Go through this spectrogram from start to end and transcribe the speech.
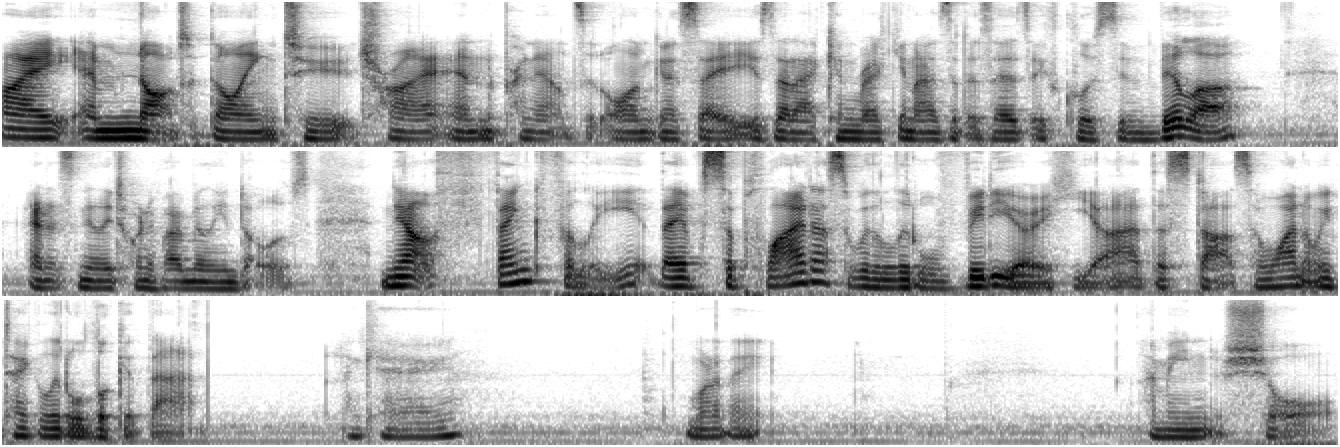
I am not going to try and pronounce it. All I'm going to say is that I can recognize that it says exclusive villa and it's nearly $25 million. Now, thankfully, they've supplied us with a little video here at the start, so why don't we take a little look at that? Okay. What are they? I mean, sure,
